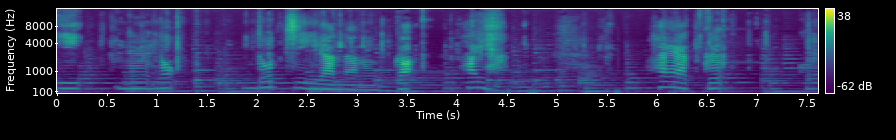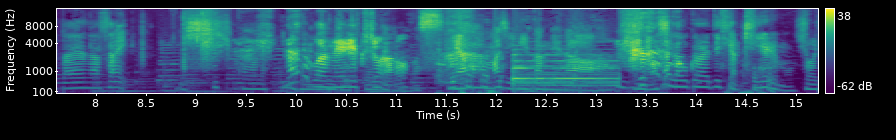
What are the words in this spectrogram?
犬の、どちらなのか、はや、早く、答えなさい。なんでこれ命令口調なの？いやー、マジ意味わかんねえなー。足が送られてきたら消えるもん、正直。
